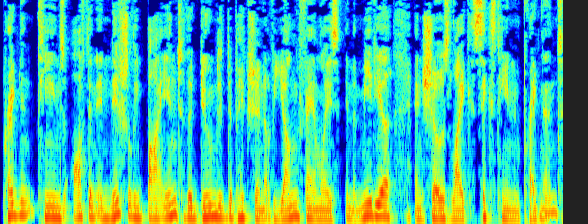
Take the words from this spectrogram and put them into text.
pregnant teens often initially buy into the doomed depiction of young families in the media and shows like 16 and Pregnant.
